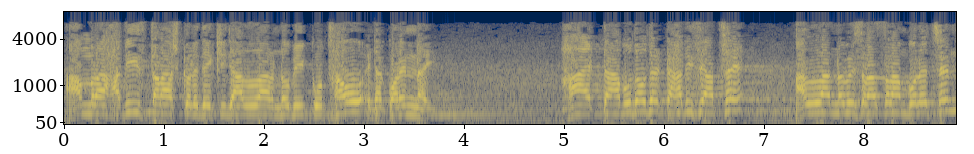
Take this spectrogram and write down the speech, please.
আমরা হাদিস তালাশ করে দেখি যে আল্লাহর নবী কোথাও এটা করেন নাই। হ্যাঁ একটা আবুদাউদের একটা হাদিসে আছে আল্লাহ নবী সাল্লাম বলেছেন,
